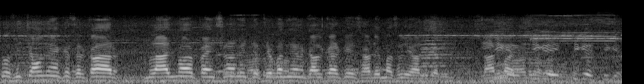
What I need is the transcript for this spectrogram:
ਸੋ ਅਸੀਂ ਚਾਹੁੰਦੇ ਹਾਂ ਕਿ ਸਰਕਾਰ ਮੁਲਾਜ਼ਮਾਂ ਔਰ ਪੈਨਸ਼ਨਾਂ ਦੇ ਜਥੇਬੰਦੀਆਂ ਨਾਲ ਗੱਲ ਕਰਕੇ ਸਾਡੇ ਮਸਲੇ ਹੱਲ ਕਰੇ। ਧੰਨਵਾਦ। ਠੀਕ ਹੈ ਠੀਕ ਹੈ ਠੀਕ ਹੈ।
